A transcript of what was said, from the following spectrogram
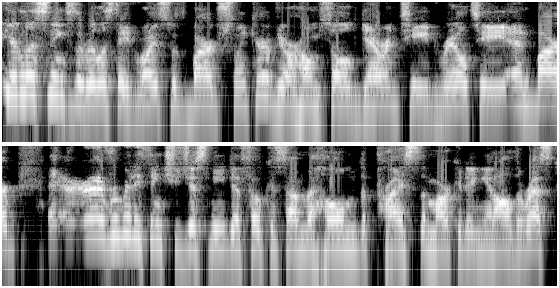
you're listening to the Real Estate Voice with Barb Schlinker of Your Home Sold Guaranteed Realty. And Barb, everybody thinks you just need to focus on the home, the price, the marketing, and all the rest.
